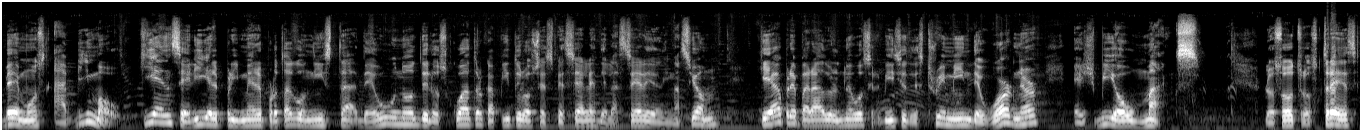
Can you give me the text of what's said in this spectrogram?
vemos a Bimo, quien sería el primer protagonista de uno de los cuatro capítulos especiales de la serie de animación que ha preparado el nuevo servicio de streaming de Warner, HBO Max. Los otros tres,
